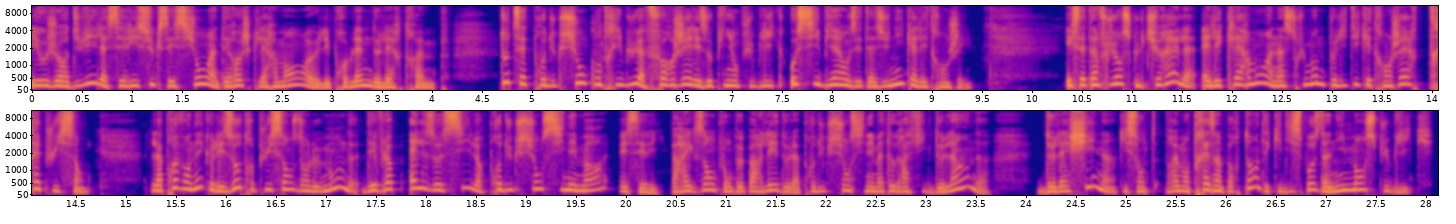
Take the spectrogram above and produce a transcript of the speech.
Et aujourd'hui, la série Succession interroge clairement euh, les problèmes de l'ère Trump. Toute cette production contribue à forger les opinions publiques aussi bien aux États-Unis qu'à l'étranger. Et cette influence culturelle, elle est clairement un instrument de politique étrangère très puissant. La preuve en est que les autres puissances dans le monde développent elles aussi leur production cinéma et séries. Par exemple, on peut parler de la production cinématographique de l'Inde, de la Chine, qui sont vraiment très importantes et qui disposent d'un immense public.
